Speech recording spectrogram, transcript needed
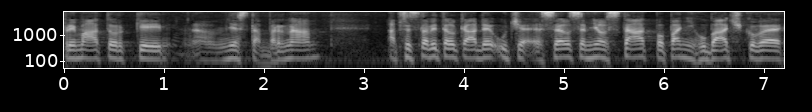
primátorky eh, města Brna a představitel KDU ČSL se měl stát po paní Hubáčkové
